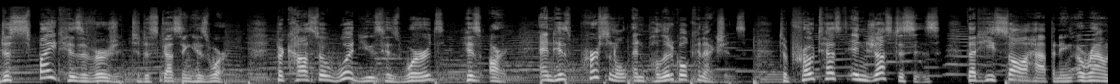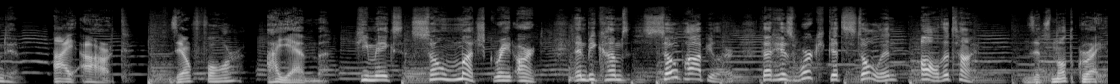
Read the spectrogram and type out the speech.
Despite his aversion to discussing his work, Picasso would use his words, his art, and his personal and political connections to protest injustices that he saw happening around him. I art. Therefore, I am. He makes so much great art and becomes so popular that his work gets stolen all the time. That's not great.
